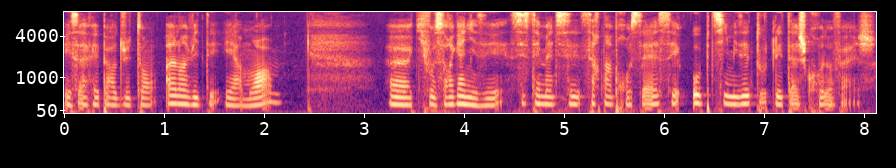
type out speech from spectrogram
et ça fait perdre du temps à l'invité et à moi, euh, qu'il faut s'organiser, systématiser certains process et optimiser toutes les tâches chronophages.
